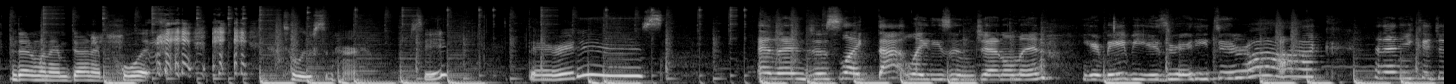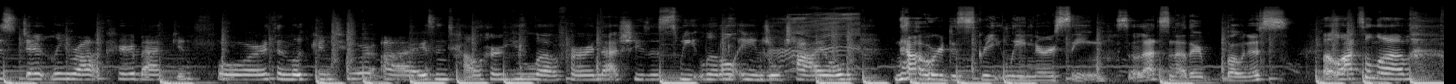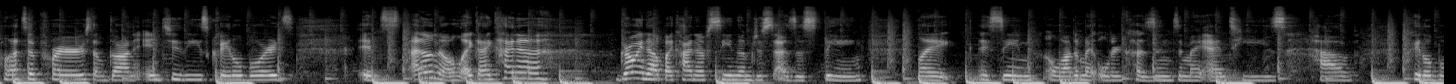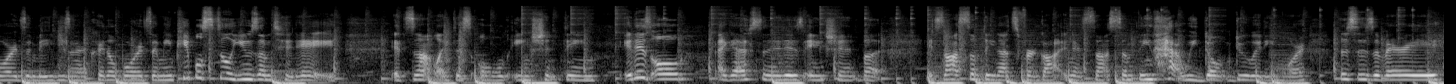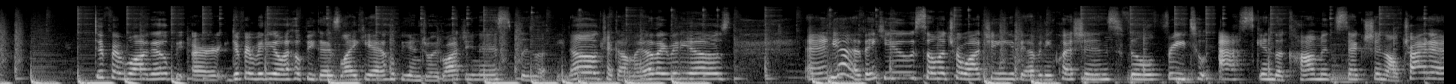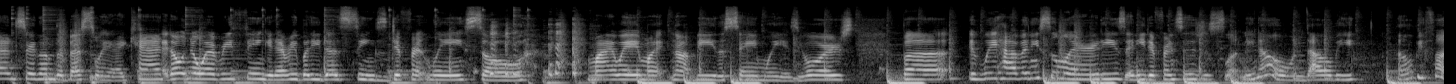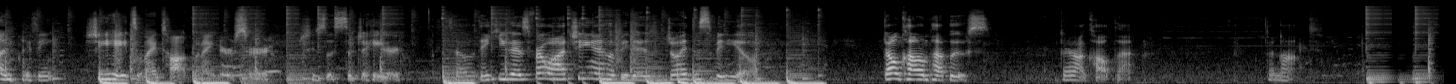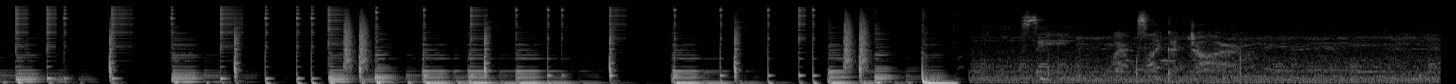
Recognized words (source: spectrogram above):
And then when I'm done, I pull it to loosen her. See? There it is. And then just like that, ladies and gentlemen, your baby is ready to rock. And then you could just gently rock her back and forth and look into her eyes and tell her you love her and that she's a sweet little angel child. Now we're discreetly nursing, so that's another bonus. But lots of love, lots of prayers have gone into these cradle boards. It's, I don't know, like I kind of, growing up, I kind of seen them just as this thing. Like I've seen a lot of my older cousins and my aunties have cradle boards and babies in their cradle boards. I mean, people still use them today. It's not like this old ancient thing. It is old, I guess, and it is ancient, but it's not something that's forgotten. It's not something that we don't do anymore. This is a very different vlog, I hope you, or different video. I hope you guys like it. I hope you enjoyed watching this. Please let me know. Check out my other videos. And yeah, thank you so much for watching. If you have any questions, feel free to ask in the comments section. I'll try to answer them the best way I can. I don't know everything and everybody does things differently, so my way might not be the same way as yours. But if we have any similarities, any differences, just let me know and that'll be that'll be fun, I think. She hates when I talk when I nurse her. She's just such a hater. So thank you guys for watching. I hope you guys enjoyed this video. Don't call them papoose. They're not called that. They're not.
